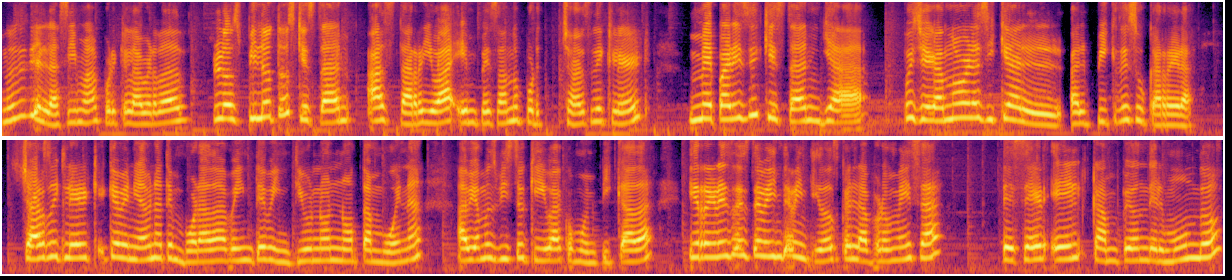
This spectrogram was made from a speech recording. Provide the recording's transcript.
No sé si en la cima, porque la verdad, los pilotos que están hasta arriba, empezando por Charles Leclerc, me parece que están ya, pues llegando ahora sí que al, al pic de su carrera. Charles Leclerc, que venía de una temporada 2021 no tan buena, habíamos visto que iba como en picada y regresa este 2022 con la promesa de ser el campeón del mundo.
